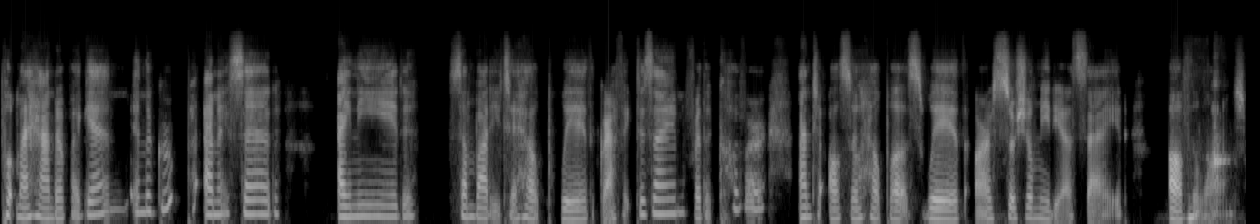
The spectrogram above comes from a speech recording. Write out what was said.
put my hand up again in the group and I said, I need somebody to help with graphic design for the cover and to also help us with our social media side of the mm-hmm. launch.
